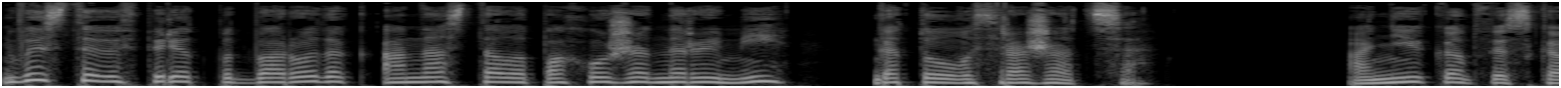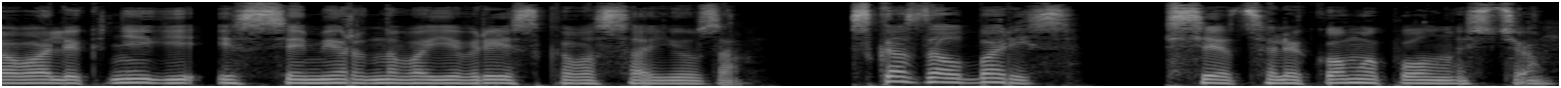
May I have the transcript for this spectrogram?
Выставив вперед подбородок, она стала похожа на Реми, готового сражаться. «Они конфисковали книги из Всемирного еврейского союза», — сказал Борис. «Все целиком и полностью.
